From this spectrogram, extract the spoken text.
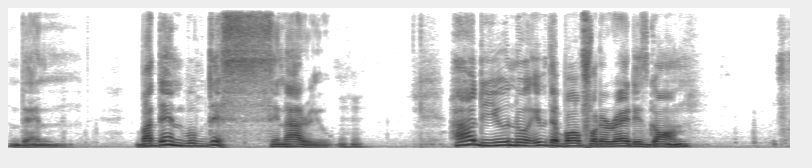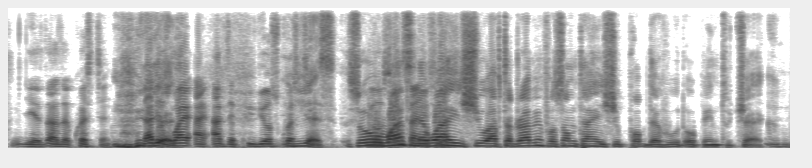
then but then with this scenario, mm-hmm. how do you know if the bulb for the red is gone? Yes, that's a question. That is Yes. why I asked the previous question. Yes. So You know, once in a while he should after driving for some time he should pop the hood open to check. Mm-hmm.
